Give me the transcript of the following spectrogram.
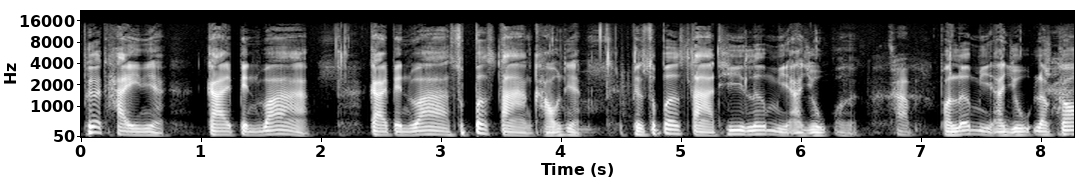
เพื่อไทยเนี่ยกลายเป็นว่ากลายเป็นว่าซูเปอร์สตาร์ของเขาเนี่ยเป็นซูเปอร์สตาร์ที่เริ่มมีอายุอะครับ พอเริ่มมีอายุแล้วก็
